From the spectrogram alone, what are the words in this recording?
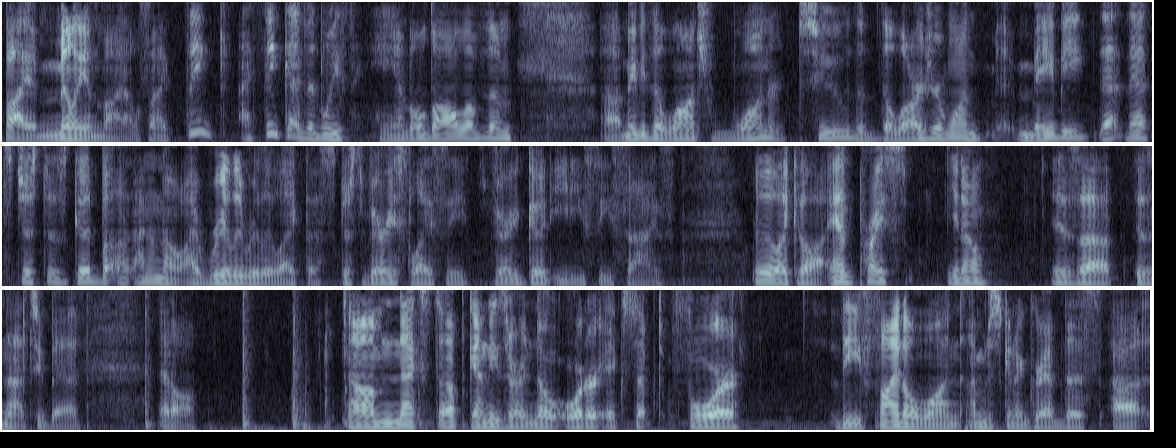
by a million miles. I think I think I've at least handled all of them. Uh, maybe the launch one or two, the, the larger one, maybe that that's just as good. But I don't know. I really really like this. Just very slicey, very good EDC size. Really like it a lot. And price, you know, is uh is not too bad at all. Um, next up, again, these are in no order except for the final one. I'm just gonna grab this. Uh,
